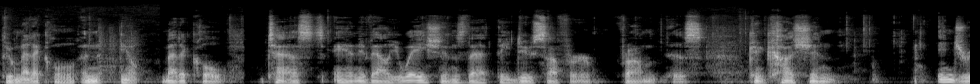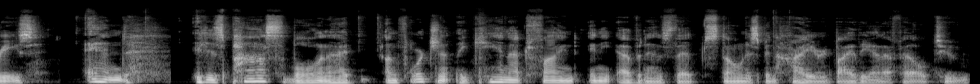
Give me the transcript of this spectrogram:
through medical and you know medical tests and evaluations that they do suffer from this concussion injuries, and it is possible, and I unfortunately cannot find any evidence that Stone has been hired by the NFL to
